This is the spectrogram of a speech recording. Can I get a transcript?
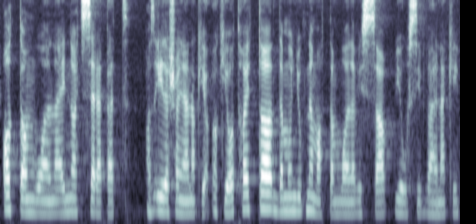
adtam volna egy nagy szerepet az édesanyának, aki, ott hagyta, de mondjuk nem adtam volna vissza jó szívvel neki.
